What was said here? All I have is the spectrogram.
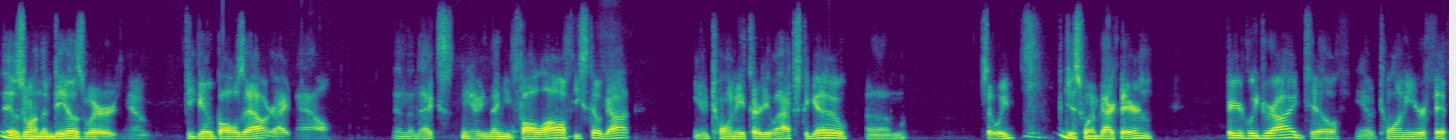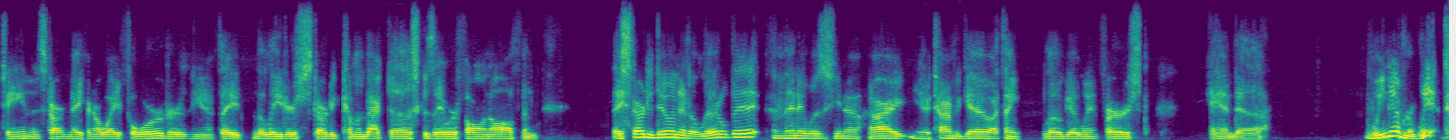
it was one of them deals where you know, if you go balls out right now, and the next, you know, and then you fall off, you still got, you know, 20, 30 laps to go. Um, so we just went back there and figured we'd ride till you know 20 or 15 and start making our way forward or you know if they the leaders started coming back to us because they were falling off and they started doing it a little bit. And then it was you know all right you know time to go. I think logo went first and uh we never went.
